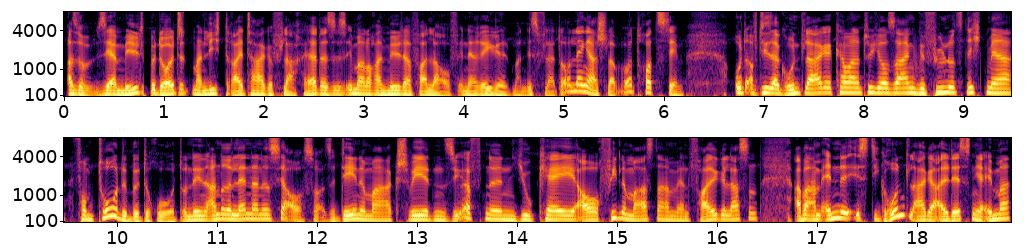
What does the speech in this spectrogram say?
Also sehr mild bedeutet, man liegt drei Tage flach. Ja? Das ist immer noch ein milder Verlauf in der Regel. Man ist vielleicht auch länger schlapp, aber trotzdem. Und auf dieser Grundlage kann man natürlich auch sagen, wir fühlen uns nicht mehr vom Tode bedroht. Und in anderen Ländern ist es ja auch so. Also Dänemark, Schweden, sie öffnen, UK auch. Viele Maßnahmen werden Fall gelassen. Aber am Ende ist die Grundlage all dessen ja immer,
